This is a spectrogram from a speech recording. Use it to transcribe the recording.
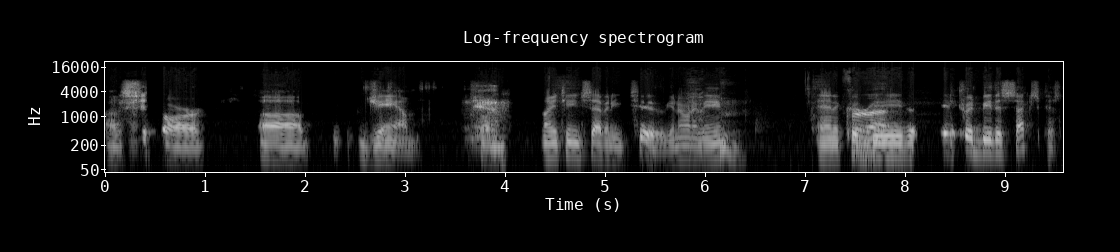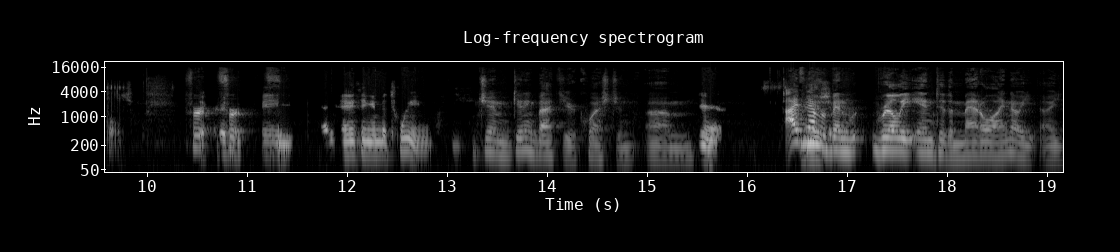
uh, sitar uh, jam from 1972. You know what I mean? And it could For, uh, be the, it could be the Sex Pistols. for for be anything in between. Jim, getting back to your question, um, Yeah. I've never Music. been really into the metal. I know, you- I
